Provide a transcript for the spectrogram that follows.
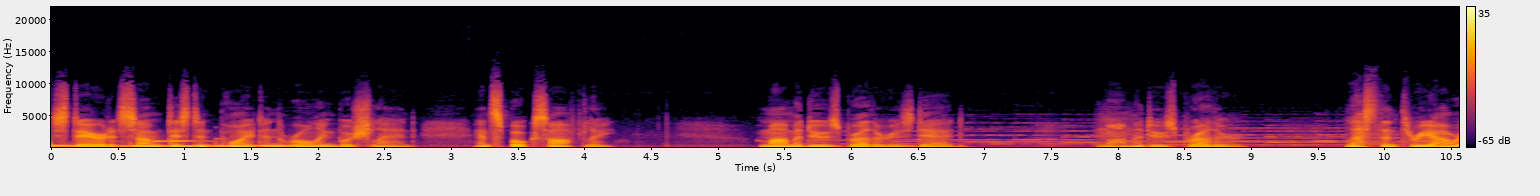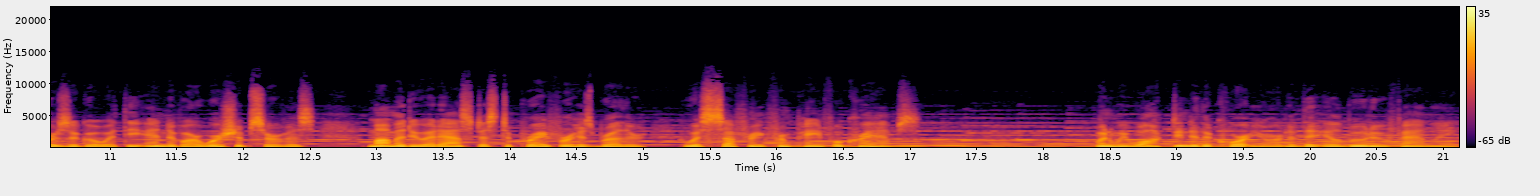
stared at some distant point in the rolling bushland, and spoke softly. Mamadou's brother is dead. Mamadou's brother? Less than three hours ago, at the end of our worship service, Mamadou had asked us to pray for his brother, who was suffering from painful cramps. When we walked into the courtyard of the Ilboudo family,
